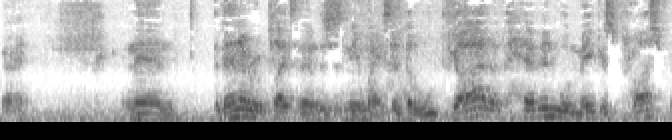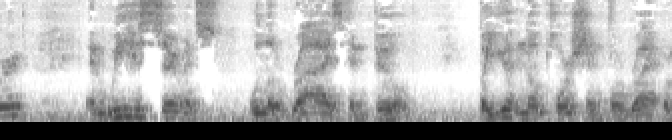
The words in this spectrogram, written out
Right, and then then I replied to them. This is Nehemiah. I said, "The God of heaven will make us prosper, and we, His servants, will arise and build. But you have no portion or right or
